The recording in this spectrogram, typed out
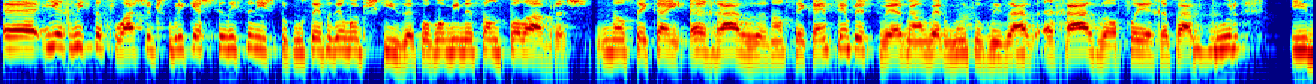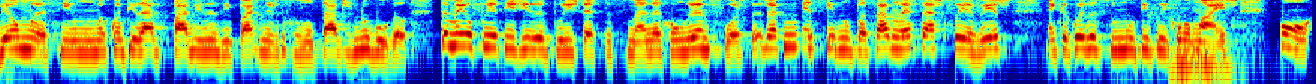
eh, e a revista Flash, eu descobri que é especialista nisto, porque comecei a fazer uma pesquisa com a combinação de palavras. Não sei quem arrasa, não sei quem. Sempre este verbo é um verbo muito utilizado. Arrasa ou foi arrasado por. E deu-me assim uma quantidade de páginas e páginas de resultados no Google. Também eu fui atingida por isto esta semana com grande força. Já tinha sido no passado, mas esta acho que foi a vez em que a coisa se multiplicou mais, com uh,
